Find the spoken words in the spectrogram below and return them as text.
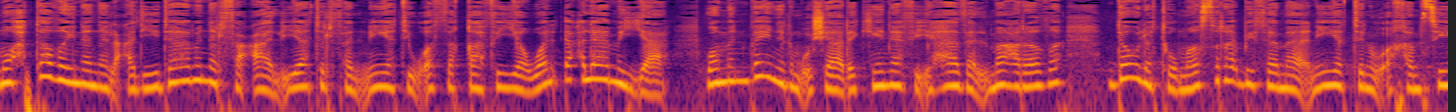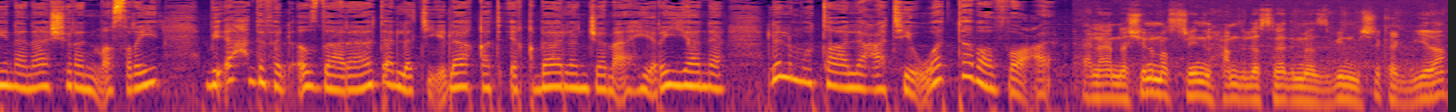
محتضنا العديد من الفعاليات الفنية والثقافية والإعلامية. ومن بين المشاركين في هذا المعرض دولة مصر بثمانية وخمسين ناشرا مصري بأحدث الإصدارات التي لاقت إقبالا جماهيريا للمطالعة والتبضع إحنا الناشرين المصريين الحمد لله السنة دي مناسبين من شركة كبيرة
